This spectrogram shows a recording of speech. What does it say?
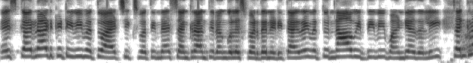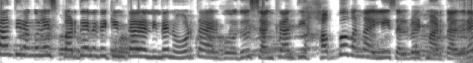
ಎಸ್, ಕರ್ನಾಟಕ ಟಿವಿ ಮತ್ತು ಆಟ್ ಸಿಕ್ಸ್ ವತಿಯಿಂದ ಸಂಕ್ರಾಂತಿ ರಂಗೋಲಿ ಸ್ಪರ್ಧೆ ನಡೀತಾ ಇದೆ. ಇವತ್ತು ನಾವು ಇದ್ದೀವಿ ಮಂಡ್ಯದಲ್ಲಿ. ಸಂಕ್ರಾಂತಿ ರಂಗೋಲಿ ಸ್ಪರ್ಧೆ ಅನ್ನೋದಕ್ಕಿಂತ ನನ್ನಿಂದ ನೋಡ್ತಾ ಇರ್ಬೋದು, ಸಂಕ್ರಾಂತಿ ಹಬ್ಬವನ್ನ ಇಲ್ಲಿ ಸೆಲೆಬ್ರೇಟ್ ಮಾಡ್ತಾ ಇದ್ದಾರೆ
